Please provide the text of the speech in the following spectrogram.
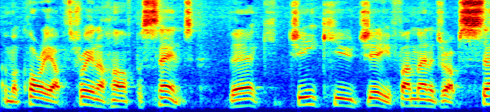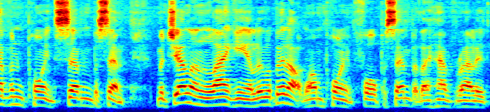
And Macquarie up 3.5%. Their GQG fund manager up 7.7%. Magellan lagging a little bit, up 1.4%, but they have rallied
